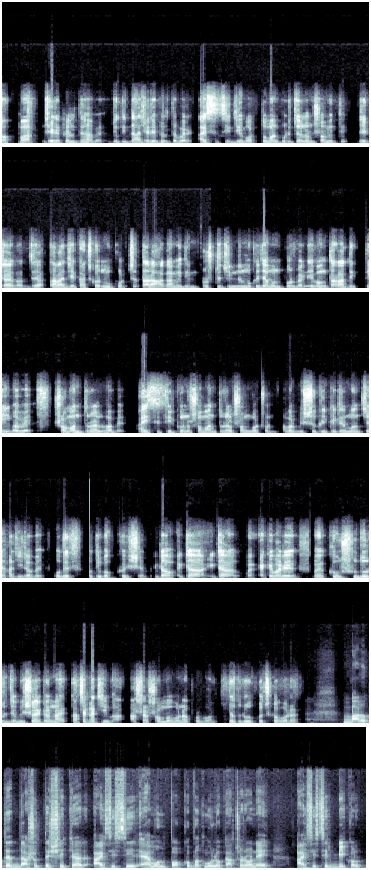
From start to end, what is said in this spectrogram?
তকমা ঝেড়ে ফেলতে হবে। যদি না ঝেড়ে ফেলতে পারে আইসিসির যে বর্তমান পরিচালন সমিতি, যেটা তারা যে কাজকর্ম করছে, তারা আগামী দিন প্রশ্ন চিহ্নের মুখে যেমন পড়বেন এবং তারা দেখতেই পাবে সমান্তরাল ভাবে আইসিসির কোন সমান্তরাল সংগঠন আবার বিশ্ব ক্রিকেটের মঞ্চে হাজির হবে ওদের প্রতিপক্ষ হিসেবে। এটা এটা এটা একেবারে খুব সুদূর যে বিষয়টা নয়, কাছাকাছি আসার সম্ভাবনা প্রবল। যতটুকু খোঁজ খবর ভারতের দাসত্বের শিকার আইসিসির এমন পক্ষপাতমূলক আচরণে আইসিসির বিকল্প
